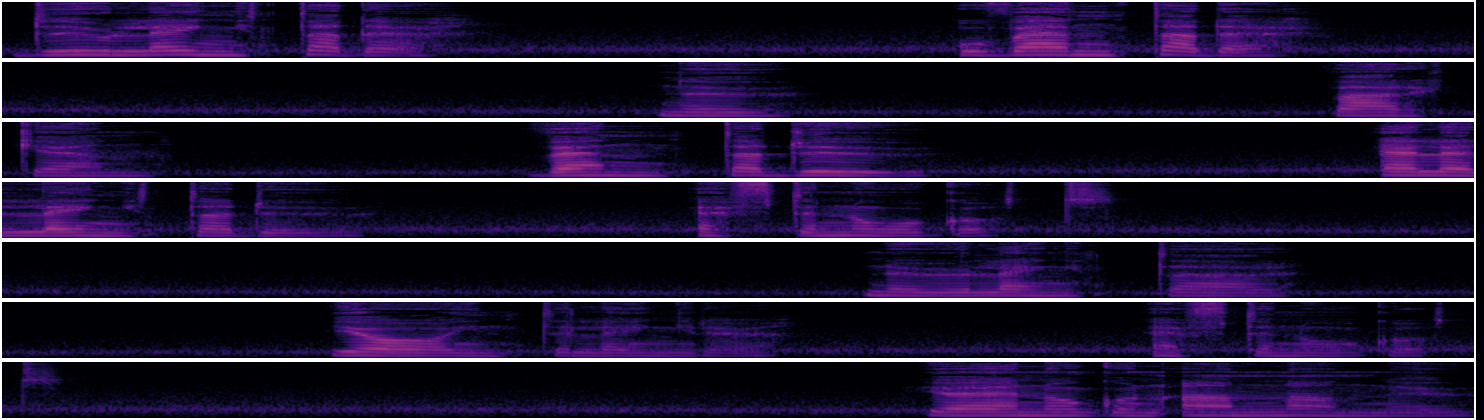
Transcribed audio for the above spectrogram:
Du längtade och väntade. Nu varken väntar du eller längtar du efter något. Nu längtar jag inte längre efter något. Jag är någon annan nu.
